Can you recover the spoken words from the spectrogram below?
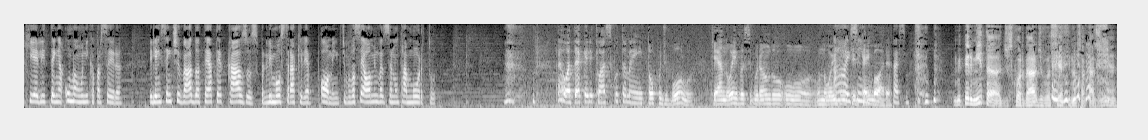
que ele tenha uma única parceira. Ele é incentivado até a ter casos pra ele mostrar que ele é homem. Tipo, você é homem, mas você não tá morto. É, ou até aquele clássico também, topo de bolo, que é a noiva segurando o, o noivo Ai, que sim. ele quer ir embora. Péssimo. Me permita discordar de você aqui na sua casinha,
